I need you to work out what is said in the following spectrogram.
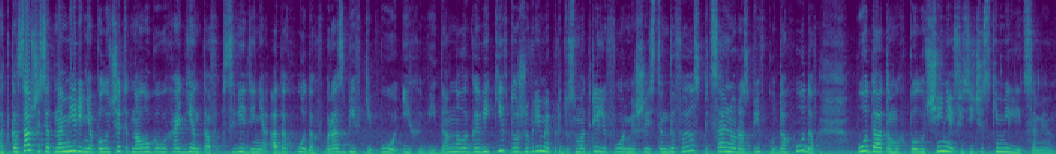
Отказавшись от намерения получать от налоговых агентов сведения о доходах в разбивке по их видам, налоговики в то же время предусмотрели в форме 6 НДФЛ специальную разбивку доходов по датам их получения физическими лицами.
